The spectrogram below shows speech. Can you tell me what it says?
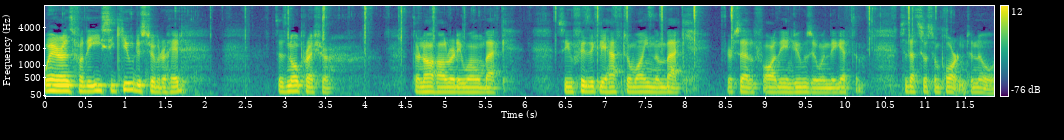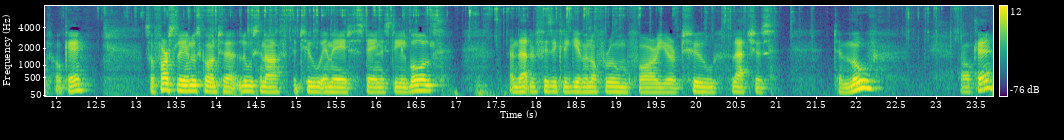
Whereas for the ECQ distributor head, there's no pressure. They're not already wound back. So you physically have to wind them back yourself or the end user when they get them. So that's just important to note, okay? So firstly, I'm just going to loosen off the two M8 stainless steel bolts and that will physically give enough room for your two latches to move. Okay.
